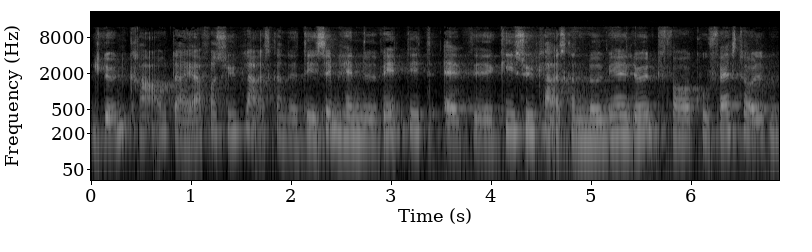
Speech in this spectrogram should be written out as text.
lønkrav, der er fra sygeplejerskerne. Det er simpelthen nødvendigt at øh, give sygeplejerskerne noget mere i løn for at kunne fastholde dem,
